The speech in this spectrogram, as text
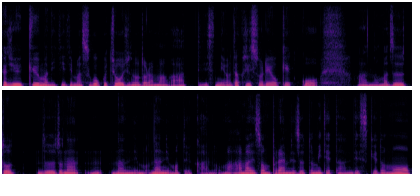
か19までいてて、まあ、すごく長寿のドラマがあってですね私それを結構あの、まあ、ずっとずっと何何年も何年もというかあの、まあ、Amazon プライムでずっと見てたんですけども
